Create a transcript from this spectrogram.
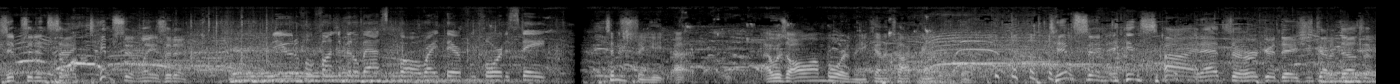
zips it inside. Timpson lays it in. Beautiful fundamental basketball right there from Florida State. It's interesting. uh, I was all on board, and then you kind of talked me out of it. Timpson inside adds to her good day. She's got a dozen.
